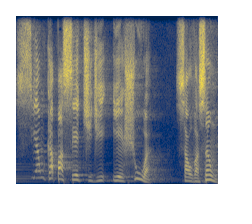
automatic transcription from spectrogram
Se é um capacete de Yeshua, salvação,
